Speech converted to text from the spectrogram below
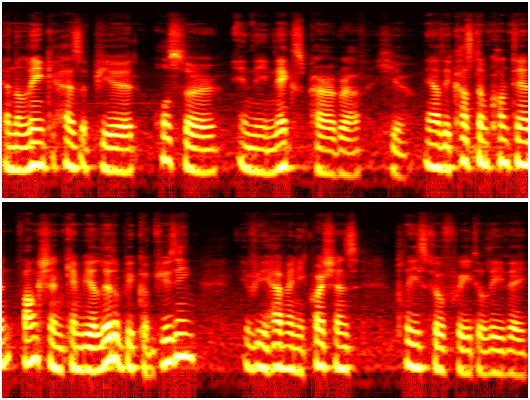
and the link has appeared also in the next paragraph here. Now the custom content function can be a little bit confusing. If you have any questions, please feel free to leave a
